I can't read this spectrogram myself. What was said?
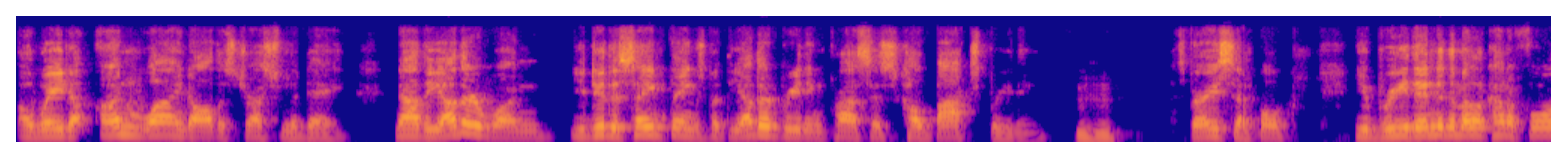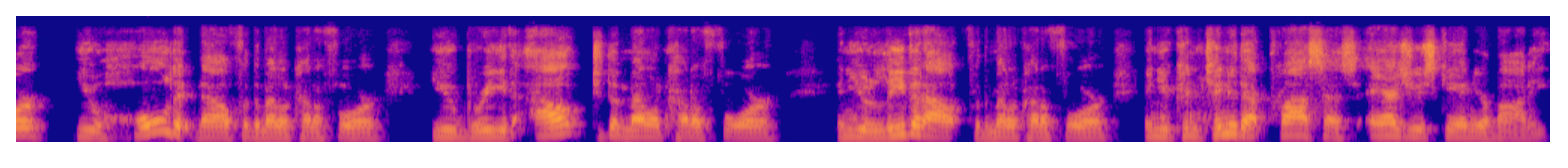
a way to unwind all the stress from the day. Now, the other one, you do the same things, but the other breathing process is called box breathing. Mm-hmm. It's very simple. You breathe into the mental count of four, you hold it now for the mental count of four, you breathe out to the mental count of four, and you leave it out for the mental count of four, and you continue that process as you scan your body.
